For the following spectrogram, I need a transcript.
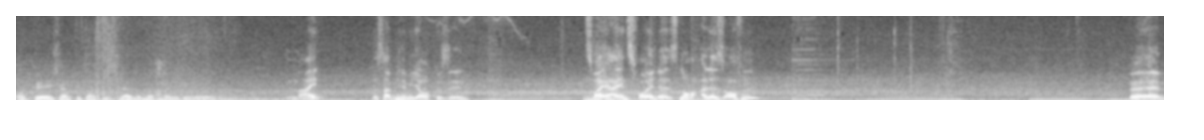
Okay, ich habe gedacht, ich wäre nochmal dran gewesen. Nein, das habe ich nämlich auch gesehen. 2-1, Freunde, ist noch alles offen. Bäm.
